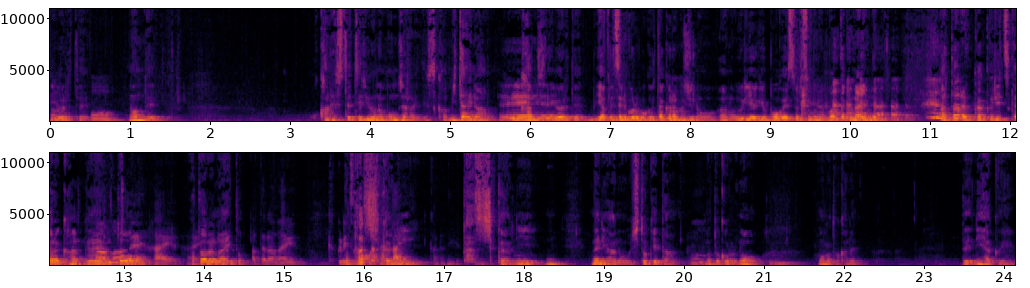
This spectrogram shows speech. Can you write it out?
言われて「うん。うん。なんで?」お金捨ててるようなもんじゃないですか」みたいな感じで言われて、いや別にこれ僕は宝くじのあの売り上げを妨害するつもりは全くないんだけど 当たる確率から考えると、まあまあね。はいはい。当たらないと。当たらない。確率の方が高いからね。確かにん何？あの一桁のところのものとかね、で200円。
